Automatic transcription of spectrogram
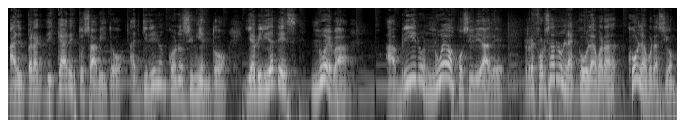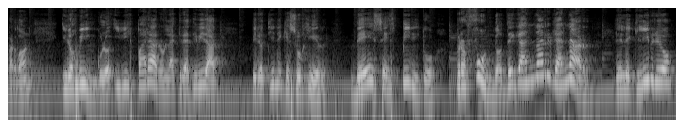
Al practicar estos hábitos, adquirieron conocimiento y habilidades nuevas, abrieron nuevas posibilidades, reforzaron la colaboración perdón, y los vínculos y dispararon la creatividad, pero tiene que surgir de ese espíritu profundo de ganar-ganar del equilibrio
